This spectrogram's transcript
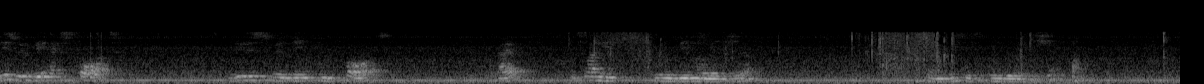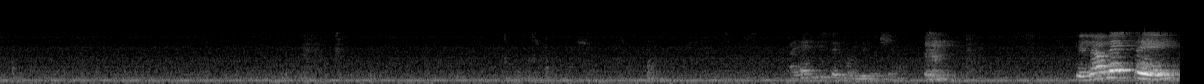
This will be export. This will be import. Right? This one is, will be Malaysia. And this is Indonesia. I this type Indonesia. okay, now let's say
